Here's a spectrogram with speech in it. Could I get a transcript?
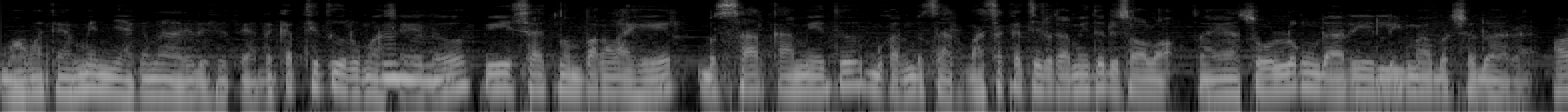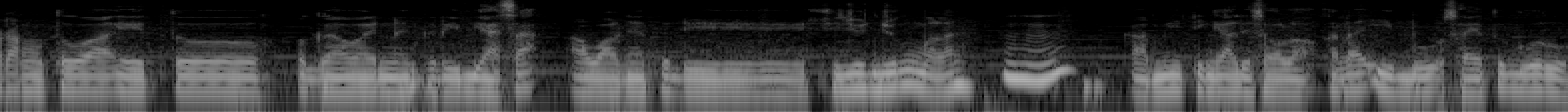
Muhammad Yamin ya kenal di situ ya. Dekat situ rumah saya Mhm. itu. Tapi saya numpang lahir, besar kami itu bukan besar, masa kecil kami itu di Solo. Saya sulung dari lima bersaudara. Orang tua itu pegawai negeri biasa. Awalnya tuh di Sijunjung malah. Mhm. Kami tinggal di Solo karena ibu saya itu guru,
